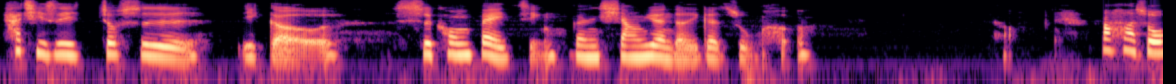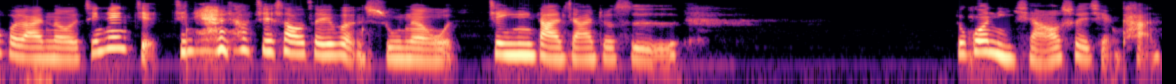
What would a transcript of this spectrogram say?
它其实就是一个时空背景跟相愿的一个组合。好，那话说回来呢，今天介今天要介绍这一本书呢，我建议大家就是，如果你想要睡前看，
